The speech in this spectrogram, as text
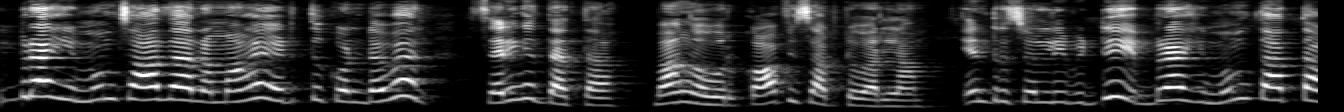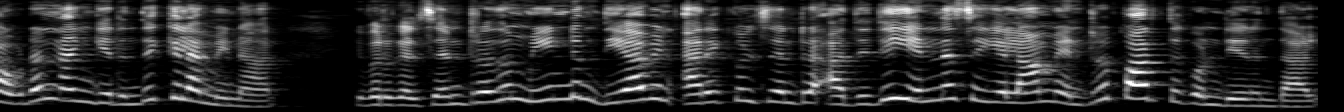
இப்ராஹிமும் சாதாரணமாக எடுத்துக்கொண்டவர் சரிங்க தாத்தா வாங்க ஒரு காஃபி சாப்பிட்டு வரலாம் என்று சொல்லிவிட்டு இப்ராஹிமும் தாத்தாவுடன் அங்கிருந்து கிளம்பினார். இவர்கள் சென்றதும் மீண்டும் தியாவின் அறைக்குள் சென்ற அதிதி என்ன செய்யலாம் என்று பார்த்து கொண்டிருந்தாள்.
